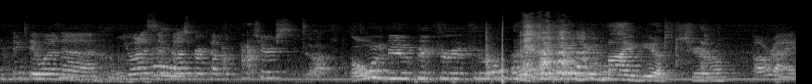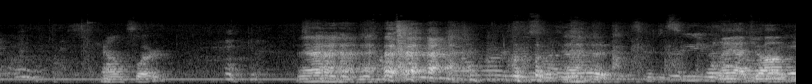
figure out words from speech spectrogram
I think they want to, you want us to pose for a couple of pictures? I want to be in a picture of you. I give you my gift, Sheryl. All right. Counselor. Good to see you. May I, John, put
